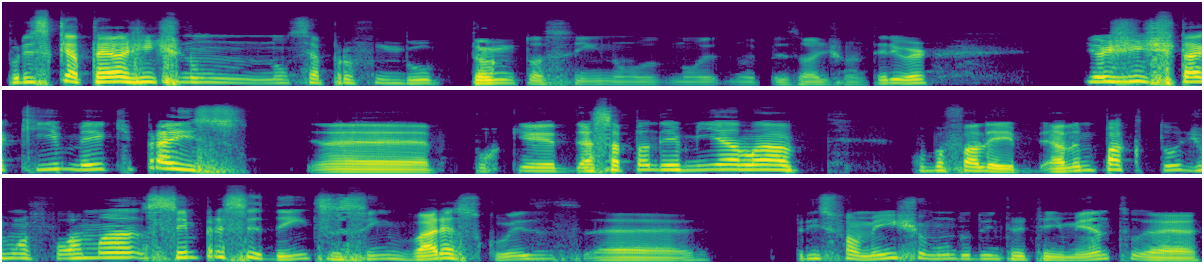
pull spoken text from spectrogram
por isso que até a gente não, não se aprofundou tanto assim no, no, no episódio anterior. E hoje a gente está aqui meio que para isso. É, porque essa pandemia, ela, como eu falei, ela impactou de uma forma sem precedentes, assim, várias coisas, é, principalmente o mundo do entretenimento. é,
